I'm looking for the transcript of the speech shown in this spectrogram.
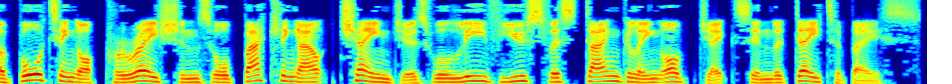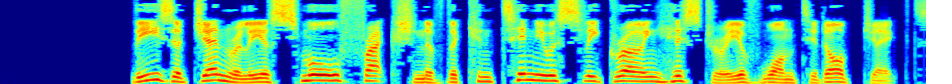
Aborting operations or backing out changes will leave useless dangling objects in the database. These are generally a small fraction of the continuously growing history of wanted objects.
